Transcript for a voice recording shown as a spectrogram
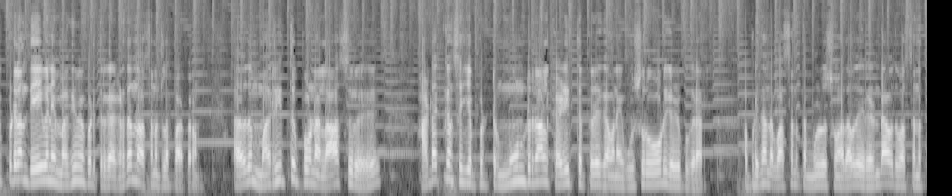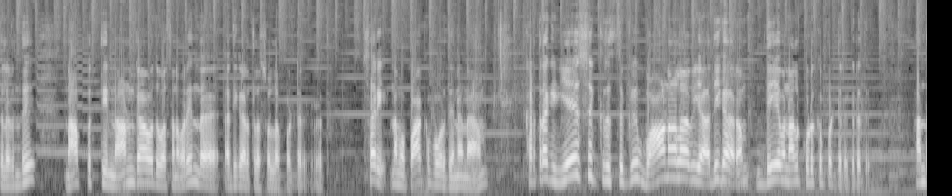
எப்படியெல்லாம் தேவனை மகிமைப்படுத்திருக்காங்கிறத அந்த வசனத்தில் பார்க்குறோம். அதாவது மறித்து போன லாசுரு அடக்கம் செய்யப்பட்டு மூன்று நாள் கழித்த பிறகு அவனை உசுரோடு எழுப்புகிறார். அப்படி தான் அந்த வசனத்தை முழுசும் அதாவது ரெண்டாவது வசனத்திலிருந்து நாற்பத்தி நான்காவது வசனம் வரை இந்த அதிகாரத்தில் சொல்லப்பட்டிருக்கிறது. சரி நம்ம பார்க்க போகிறது என்னென்னா கர்த்தராக இயேசு கிறிஸ்துக்கு வானளாவிய அதிகாரம் தேவனால் கொடுக்கப்பட்டிருக்கிறது. அந்த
